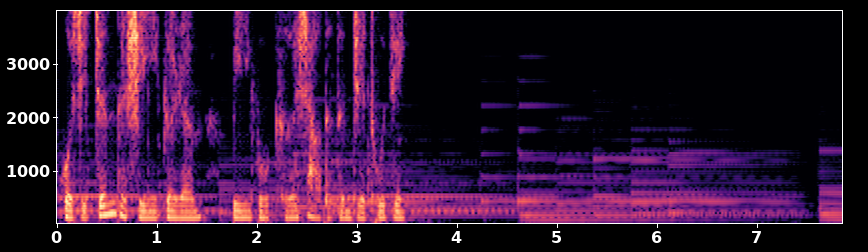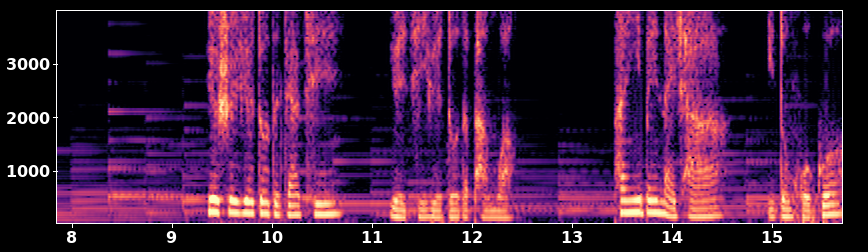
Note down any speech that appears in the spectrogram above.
或许真的是一个人必不可少的增值途径。越睡越多的假期，越积越多的盼望。盼一杯奶茶，一顿火锅。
